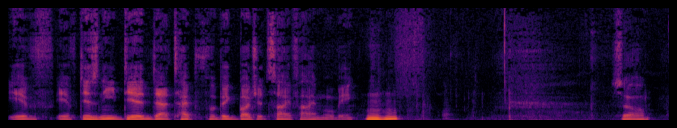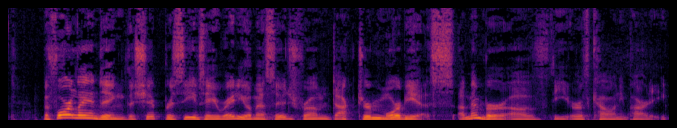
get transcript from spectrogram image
if if Disney did that type of a big budget sci-fi movie. Mm-hmm. So. Before landing, the ship receives a radio message from Dr. Morbius, a member of the Earth Colony Party.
